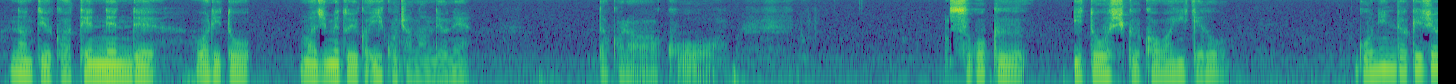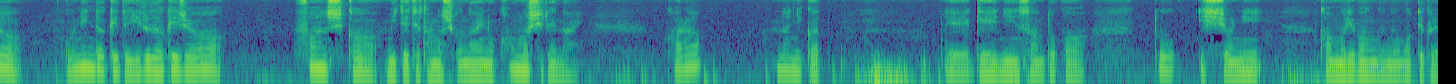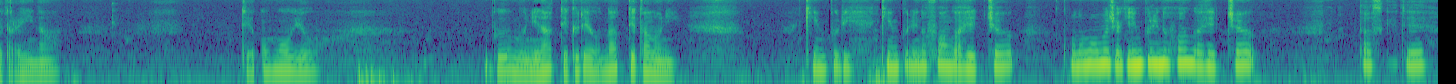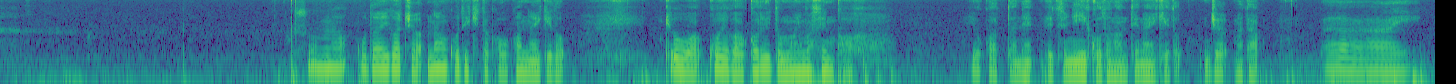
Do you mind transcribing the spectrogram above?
なんていうか天然で割と真面目というかいい子ちゃんなんだよね。だからこうすごく愛おしく可愛いけど5人だけじゃ5人だけでいるだけじゃファンしか見てて楽しくないのかもしれない。から何か、えー、芸人さんとかと一緒に冠番組を持ってくれたらいいな。って思うよ。ブームになってくれよなってたのに。キンプリキンプリのファンが減っちゃう。このままじゃキンプリのファンが減っちゃう。助けて。そんなお題ガチャ何個できたかわかんないけど今日は声が明るいと思いませんか？よかったね。別にいいことなんてないけど。じゃあまた。バイ。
